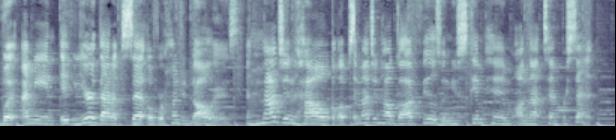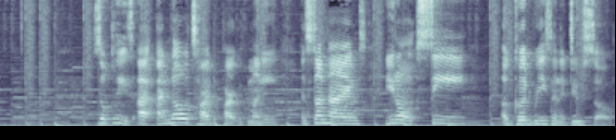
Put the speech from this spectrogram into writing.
But I mean, if you're that upset over $100, imagine how upset, imagine how God feels when you skimp him on that 10%. So please, I, I know it's hard to part with money, and sometimes you don't see a good reason to do so.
